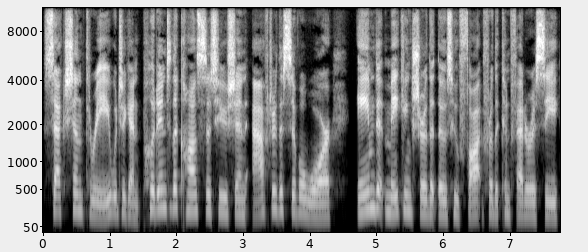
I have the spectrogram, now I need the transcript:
Section 3, which again put into the Constitution after the Civil War, aimed at making sure that those who fought for the Confederacy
